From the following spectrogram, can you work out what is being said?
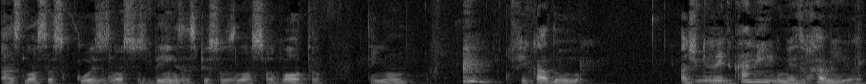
as nossas coisas, nossos bens, as pessoas à nossa volta tenham ficado acho no que meio do caminho. No meio do caminho. Né?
